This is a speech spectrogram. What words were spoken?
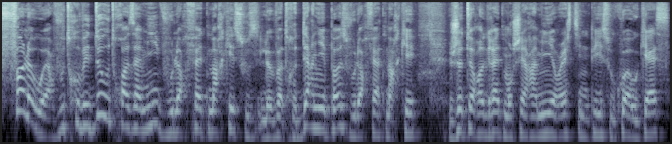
Followers, vous trouvez deux ou trois amis, vous leur faites marquer sous le, votre dernier post, vous leur faites marquer « Je te regrette mon cher ami, rest in peace » ou quoi ou qu'est-ce.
